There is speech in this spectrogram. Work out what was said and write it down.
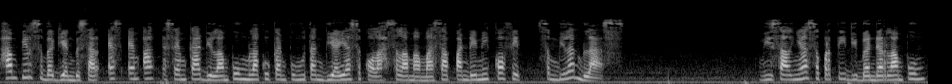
hampir sebagian besar SMA SMK di Lampung melakukan pungutan biaya sekolah selama masa pandemi COVID-19. Misalnya seperti di Bandar Lampung,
